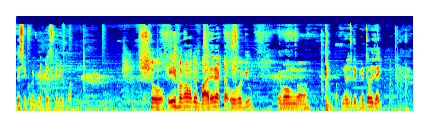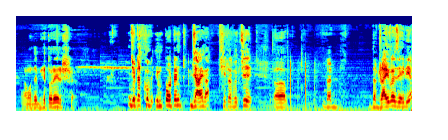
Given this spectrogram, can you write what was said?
this equipment is very important so এই হলো আমাদের বাইরের একটা ওভারভিউ এবং আপনারা যদি ভেতরে যাই, আমাদের ভেতরের যেটা খুব ইম্পর্ট্যান্ট জায়গা সেটা হচ্ছে the the drivers area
